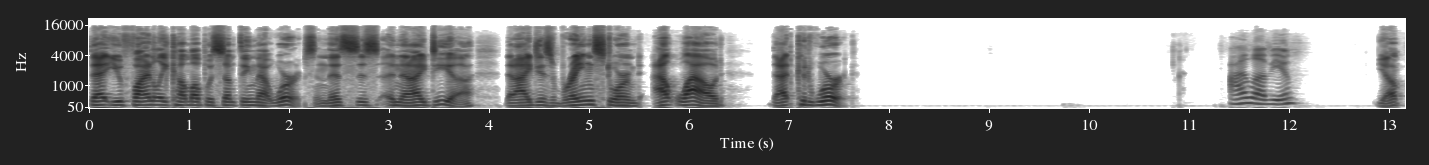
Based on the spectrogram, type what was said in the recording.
that you finally come up with something that works. And this is an idea that I just brainstormed out loud that could work. I love you. Yep.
